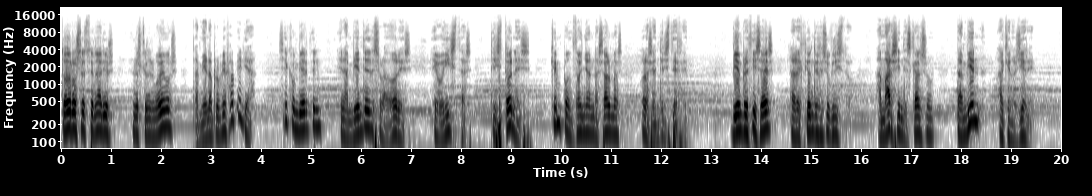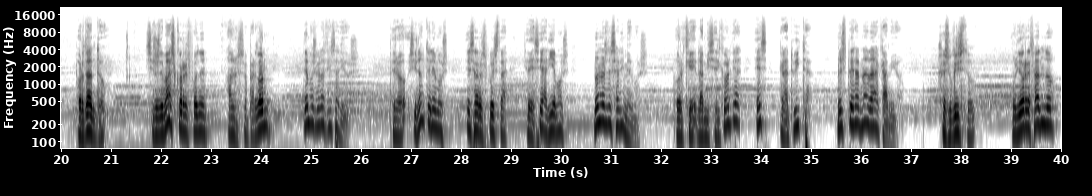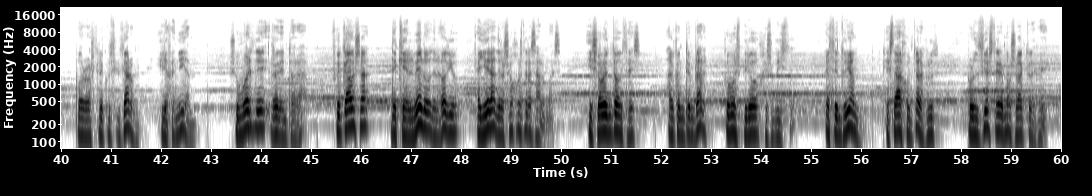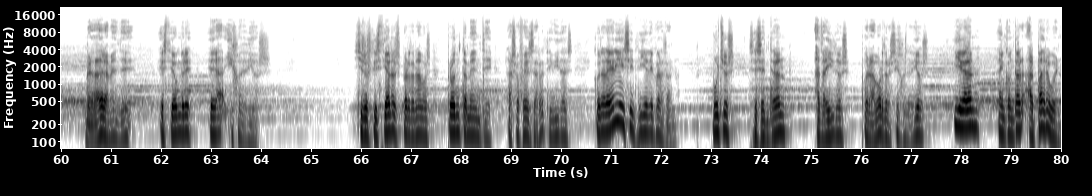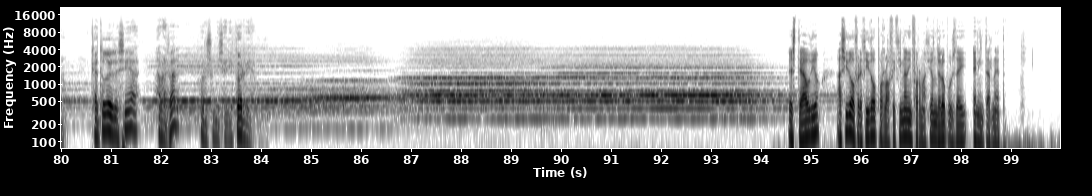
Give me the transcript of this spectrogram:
todos los escenarios en los que nos movemos, también la propia familia, se convierten en ambientes desoladores, egoístas, tristones, que emponzoñan las almas o las entristecen. Bien precisa es la lección de Jesucristo, amar sin descanso también al que nos hiere. Por tanto, si los demás corresponden a nuestro perdón, demos gracias a Dios. Pero si no obtenemos esa respuesta que desearíamos, no nos desanimemos, porque la misericordia es gratuita, no espera nada a cambio. Jesucristo murió rezando por los que le crucificaron y le ofendían. Su muerte redentora fue causa de que el velo del odio cayera de los ojos de las almas y solo entonces, al contemplar cómo expiró Jesucristo, el centurión que estaba junto a la cruz pronunció este hermoso acto de fe. Verdaderamente, este hombre era hijo de Dios. Si los cristianos perdonamos prontamente las ofensas recibidas, con alegría y sencillez de corazón, muchos se sentirán atraídos por el amor de los hijos de Dios y llegarán a encontrar al Padre bueno, que a todos desea abrazar con su misericordia. Este audio ha sido ofrecido por la Oficina de Información del Opus Dei en Internet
